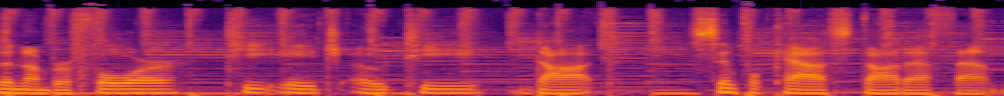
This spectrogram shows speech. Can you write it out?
the number four, T H O T dot simplecast.fm.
